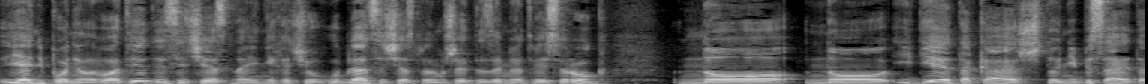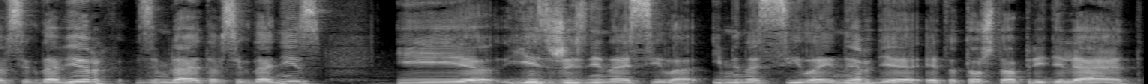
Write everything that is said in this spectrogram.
я не понял его ответ, если честно, и не хочу углубляться сейчас, потому что это займет весь урок. Но, но идея такая, что небеса это всегда верх, земля это всегда низ, и есть жизненная сила. Именно сила, энергия – это то, что определяет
